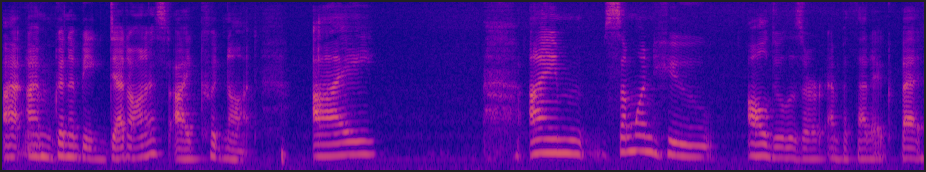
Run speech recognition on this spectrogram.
I, I'm gonna be dead honest. I could not. I I'm someone who all doulas are empathetic, but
